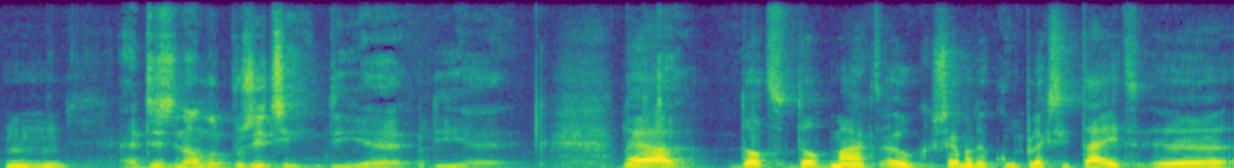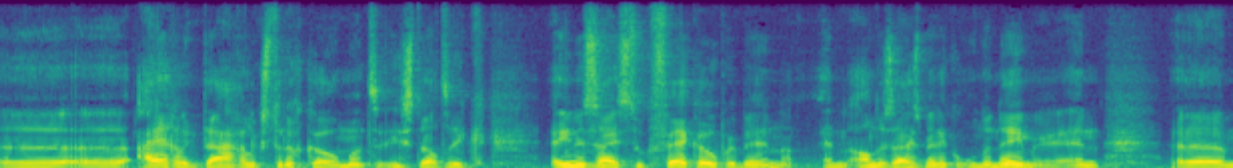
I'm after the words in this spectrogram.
Mhm. En het is een andere positie die, eh, die, eh, Nou ja, dat, dat maakt ook zeg maar, de complexiteit eh, eigenlijk dagelijks terugkomend. Is dat ik enerzijds natuurlijk verkoper ben en anderzijds ben ik een ondernemer. En ehm,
